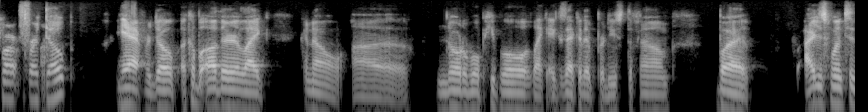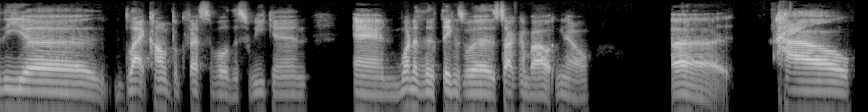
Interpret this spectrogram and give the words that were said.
For for dope. yeah, for dope. A couple other like you know uh, notable people like executive produced the film. But I just went to the uh, Black Comic Book Festival this weekend, and one of the things was talking about you know uh, how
